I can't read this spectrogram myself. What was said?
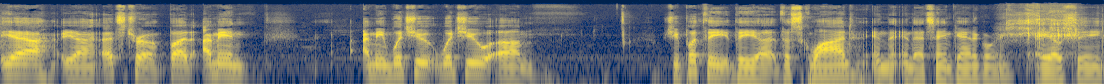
Yeah, yeah, that's true. But I mean, I mean, would you would you um, you put the the uh, the squad in the in that same category? AOC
